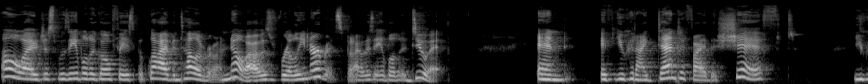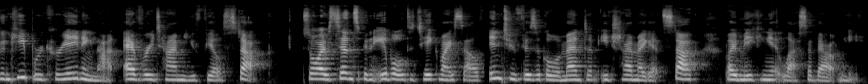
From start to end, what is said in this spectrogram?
oh, I just was able to go Facebook Live and tell everyone. No, I was really nervous, but I was able to do it. And if you can identify the shift, you can keep recreating that every time you feel stuck. So I've since been able to take myself into physical momentum each time I get stuck by making it less about me.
